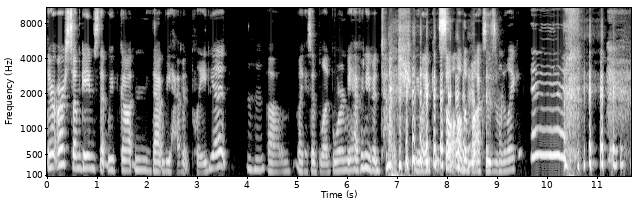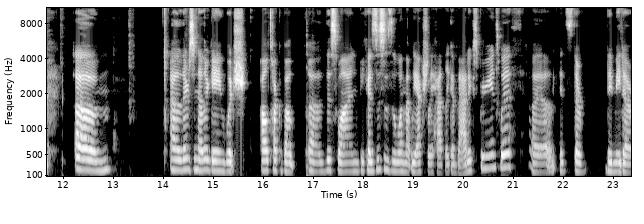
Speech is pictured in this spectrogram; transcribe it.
there are some games that we've gotten that we haven't played yet Mm-hmm. um like i said bloodborne we haven't even touched we like saw all the boxes and we're like eh. Um, uh, there's another game which I'll talk about uh, this one because this is the one that we actually had like a bad experience with. Um, it's their they made a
